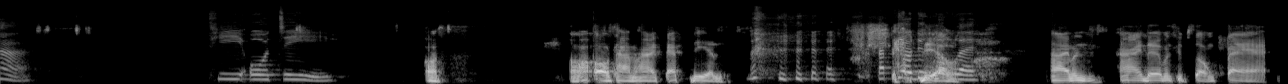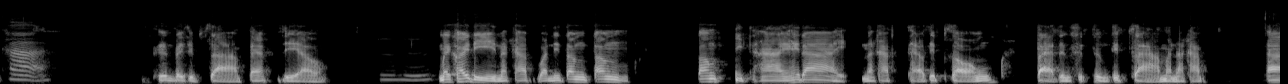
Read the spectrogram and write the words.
ค่ะ TOG ออ อ๋อออกไทม์ไฮแป๊บเดียวแป๊บเดียวดึงเดียลวงเลยไฮมันไฮเดิมมัน12แปดค่ะ ขึ้นไป13แป๊บเดียวอือหือไม่ค่อยดีนะครับ วันนี้ต้องต้องต้องปิดไฮให้ได้นะครับ แถว12 8ถึง10ถึง13อะนะครับ ถ้า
